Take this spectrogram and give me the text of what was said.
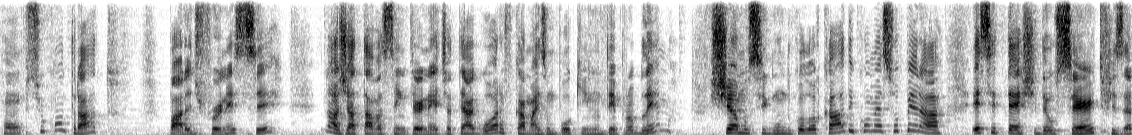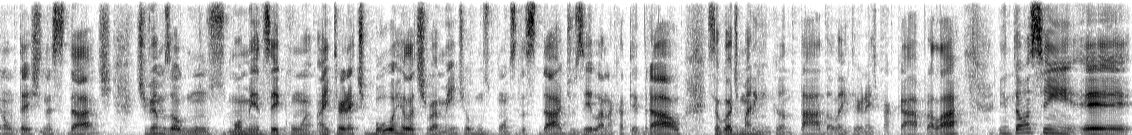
rompe-se o contrato, para de fornecer. Nós já tava sem internet até agora, ficar mais um pouquinho não tem problema. Chama o segundo colocado e começa a operar. Esse teste deu certo, fizeram um teste na cidade. Tivemos alguns momentos aí com a- internet boa relativamente, em alguns pontos da cidade. Usei lá na catedral, esse negócio de Marinha Encantada, lá internet pra cá, pra lá. Então, assim, é,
